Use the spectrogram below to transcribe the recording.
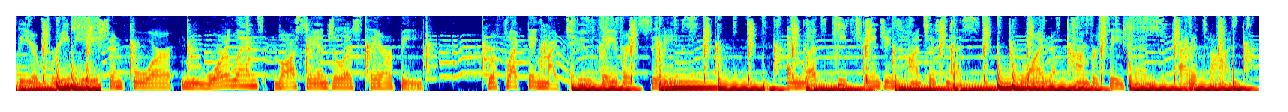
the abbreviation for New Orleans, Los Angeles Therapy, reflecting my two favorite cities. And let's keep changing consciousness, one conversation at a time.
